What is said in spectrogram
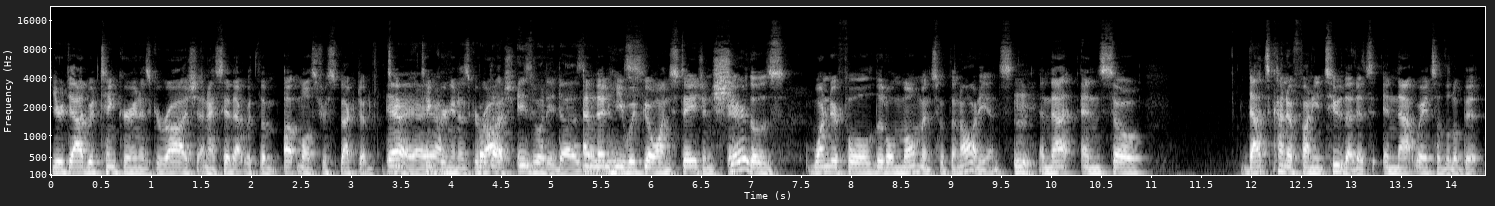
your dad would tinker in his garage and i say that with the utmost respect of tink- Yeah, yeah, tinkering yeah. in his But garage. that is what he does, and then he would go on stage and share those wonderful little moments with an audience. Mm. and that and so that's kind of funny too that it's in that way it's a little bit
